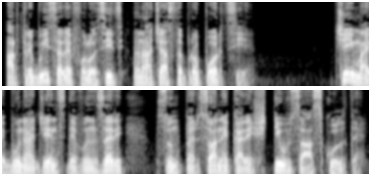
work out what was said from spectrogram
ar trebui să le folosiți în această proporție. Cei mai buni agenți de vânzări sunt persoane care știu să asculte.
